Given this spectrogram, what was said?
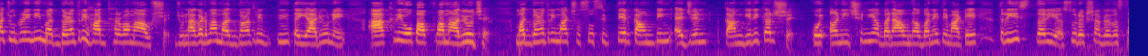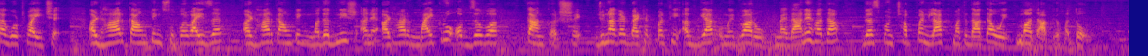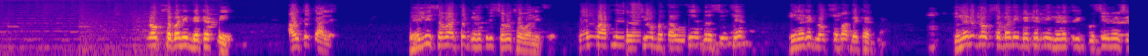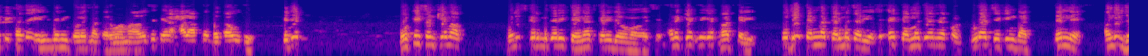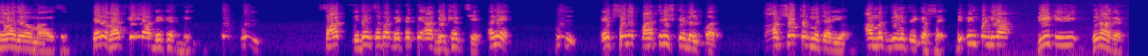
વિધાનસભા ચૂંટણીની મતગણતરી હાથ ધરવામાં આવશે. જૂનાગઢમાં મતગણતરીની તૈયારીઓને આખરી ઓપ આપવામાં આવ્યો છે. મતગણતરીમાં છસો સિત્તેર કાઉન્ટિંગ એજન્ટ કામગીરી કરશે. કોઈ અનિચ્છનીય બનાવ ન બને તે માટે ત્રિસ્તરીય સુરક્ષા વ્યવસ્થા ગોઠવાઈ છે. અઢાર કાઉન્ટિંગ સુપરવાઇઝર, અઢાર કાઉન્ટિંગ મદદનીશ અને અઢાર માઇક્રો ઓબ્ઝર્વર કામ કરશે. જૂનાગઢ બેઠક પરથી અગિયાર ઉમેદવારો મેદાને હતા. દસ લાખ મતદાતાઓએ મત આપ્યો હતો. લોકસભાની બેઠકની આવતીકાલે વહેલી સવારથી ગણતરી શરૂ થવાની છે. ત્યારે હું આપને દ્રશ્યો બતાવું છું. દ્રશ્યો છે જુનાગઢ લોકસભા બેઠકના. જુનાગઢ લોકસભાની બેઠકની ગણતરી કૃષિ યુનિવર્સિટી ખાતે એન્જિનિયરિંગ કોલેજમાં કરવામાં આવે છે. ત્યારે હાલ આપને બતાવું છું કે જે મોટી સંખ્યામાં પોલીસ કર્મચારી તૈનાત કરી દેવામાં આવે છે. અને ક્યાંક ક્યાંક વાત કરીએ તો જે તેમના કર્મચારીઓ છે, એ કર્મચારીને પણ પૂરા ચેકિંગ બાદ તેમને અંદર જવા દેવામાં આવે છે. ત્યારે વાત કરીએ આ બેઠકની. સાત વિધાનસભા બેઠકની આ બેઠક છે અને કુલ એકસો ને પાંત્રીસ ટેબલ પર બારસો કર્મચારીઓ આ મતગણતરી કરશે. Bipin Pandya, V TV Junagadh.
